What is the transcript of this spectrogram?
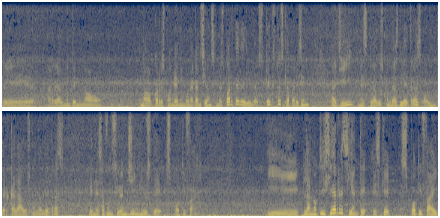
que realmente no, no corresponde a ninguna canción, sino es parte de los textos que aparecen allí mezclados con las letras o intercalados con las letras en esa función Genius de Spotify. Y la noticia reciente es que Spotify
